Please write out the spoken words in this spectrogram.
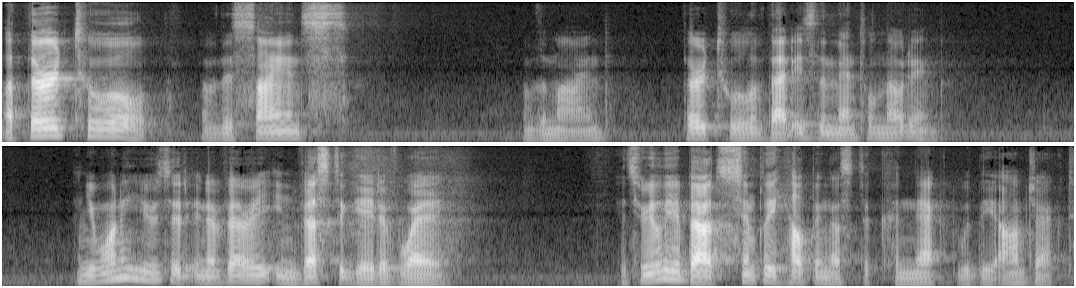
A third tool of the science of the mind, third tool of that is the mental noting. And you want to use it in a very investigative way. It's really about simply helping us to connect with the object.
